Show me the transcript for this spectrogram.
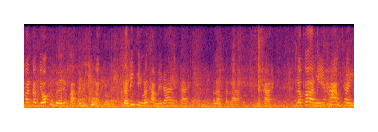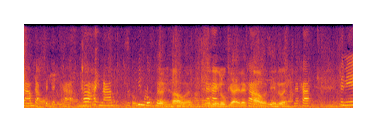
ท่านก็ยกขึ้นไปเลยด้วยความเป็นห่วงแต่ที่จริงแล้วทำไม่ได้นะคะมันอันตรายนะคะ แล้วก็อันนี้ห้ามใช้น้ำดับเป็นเด็ดขาด ถ้าให้น้ำยิ่งลุกเลเลื่อยนเข้าเลยนะคะยิ่งลูกใหญ่ได้ค่ะเข้าเสียด้วยนะคะ ทีนี้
